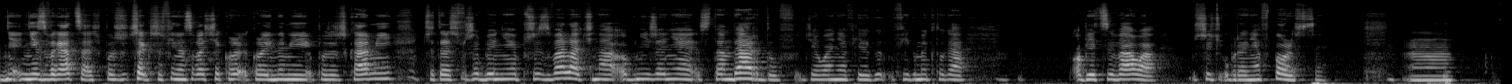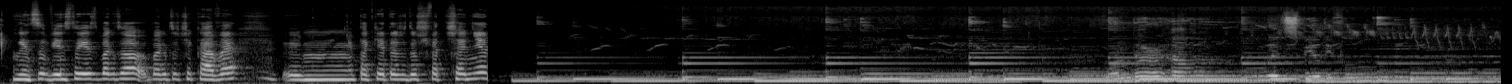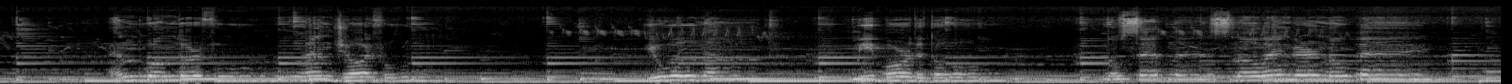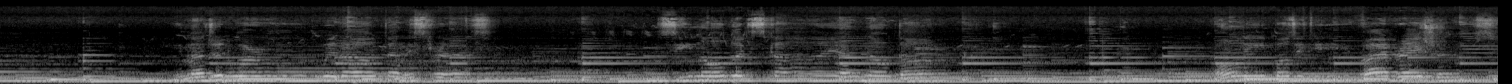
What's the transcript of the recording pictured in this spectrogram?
nie, nie zwracać pożyczek, czy finansować się kolejnymi pożyczkami, czy też, żeby nie przyzwalać na obniżenie standardów działania firmy, która obiecywała szyć ubrania w Polsce. Mm. Więc, więc to jest bardzo, bardzo ciekawe. Um, takie też doświadczenie. Wonder how it's beautiful and wonderful and joyful. You will not be bored at all. No sadness, no anger, no pain. Imagine world without any stress. See no black sky and no dark. Only positive vibrations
